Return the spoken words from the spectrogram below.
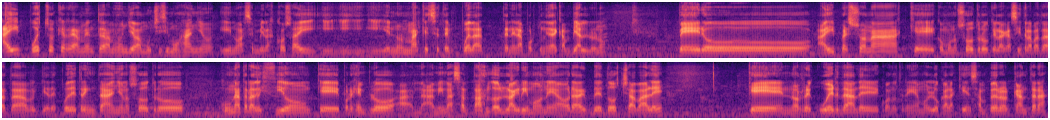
Hay puestos que realmente a lo mejor llevan muchísimos años y no hacen bien las cosas y, es normal que se pueda tener la oportunidad de cambiarlo, ¿no? Pero hay personas que, como nosotros, que la casita la patata, que después de 30 años nosotros con una tradición que, por ejemplo, a, a mí me ha saltado lagrimones ahora de dos chavales que nos recuerda de cuando teníamos local aquí en San Pedro de Alcántara,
